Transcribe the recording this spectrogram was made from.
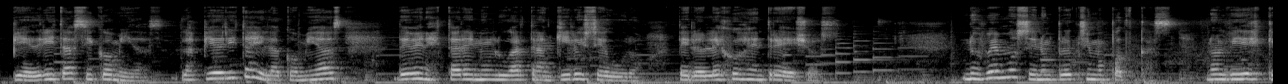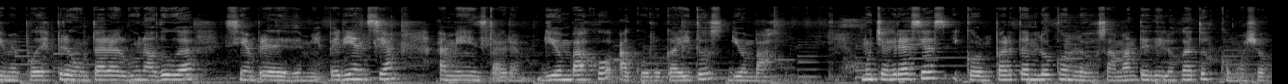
Piedritas y comidas. Las piedritas y las comidas deben estar en un lugar tranquilo y seguro, pero lejos entre ellos. Nos vemos en un próximo podcast. No olvides que me puedes preguntar alguna duda, siempre desde mi experiencia, a mi Instagram, guion bajo, acurrucaditos, guion bajo. Muchas gracias y compártanlo con los amantes de los gatos como yo.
